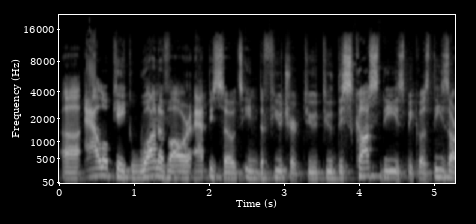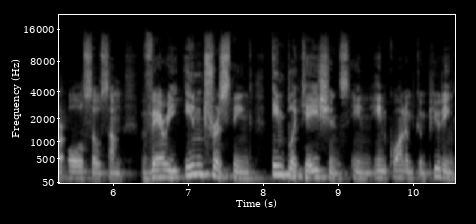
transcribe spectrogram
uh, allocate one of our episodes in the future to, to discuss these because these are also some very interesting implications in, in quantum computing.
